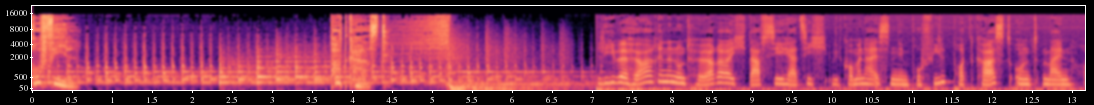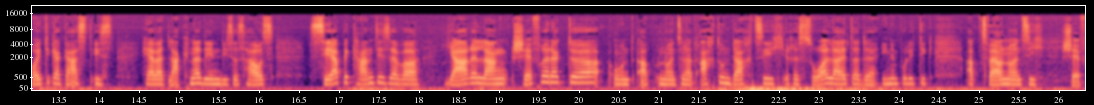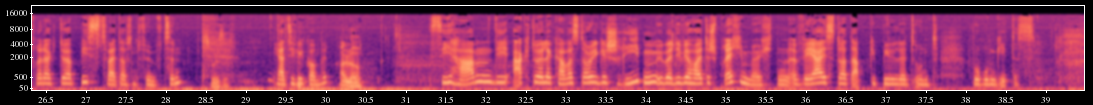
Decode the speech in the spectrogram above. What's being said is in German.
Profil Podcast Liebe Hörerinnen und Hörer, ich darf Sie herzlich willkommen heißen im Profil Podcast und mein heutiger Gast ist Herbert Lackner, den dieses Haus sehr bekannt ist. Er war jahrelang Chefredakteur und ab 1988 Ressortleiter der Innenpolitik, ab 92 Chefredakteur bis 2015. So ist es. Herzlich willkommen. Hallo. Sie haben die aktuelle Coverstory geschrieben, über die wir heute sprechen möchten. Wer ist dort abgebildet und worum geht es?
